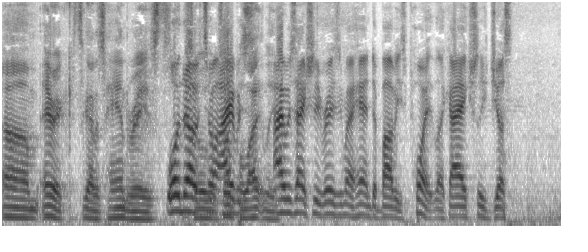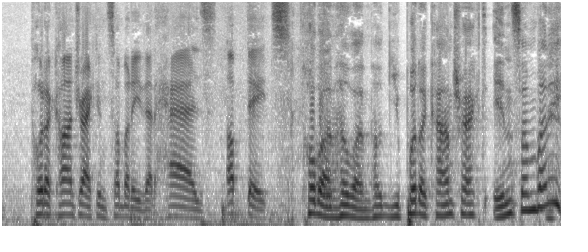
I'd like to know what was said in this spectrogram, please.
Um, Eric has got his hand raised. Well, no. So, I was politely. I was actually raising my hand to Bobby's point. Like I actually just put a contract in somebody that has updates. Hold on, hold on. You put a contract in somebody?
